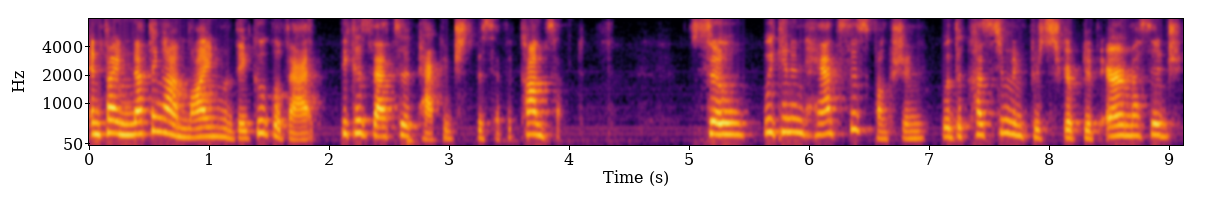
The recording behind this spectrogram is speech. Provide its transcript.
and find nothing online when they Google that because that's a package-specific concept. So we can enhance this function with a custom and prescriptive error message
